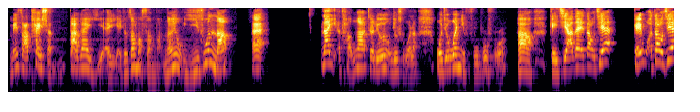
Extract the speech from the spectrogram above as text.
没扎太深，大概也也就这么深吧，能有一寸呢，哎。那也疼啊！这刘勇就说了，我就问你服不服啊？给夹带道歉，给我道歉，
